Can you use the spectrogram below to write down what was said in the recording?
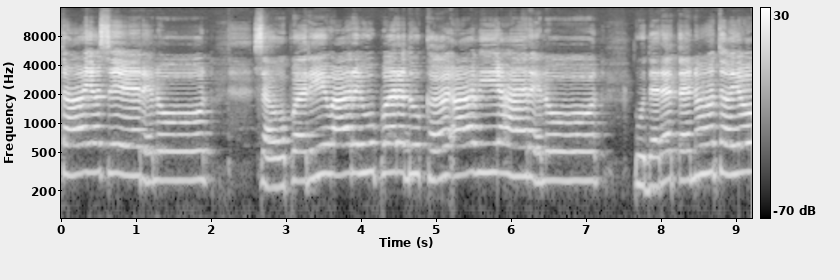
થાય શેર લોલ. સૌ પરિવાર ઉપર દુઃખ આવી રે લોલ. કુદરતનો થયો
